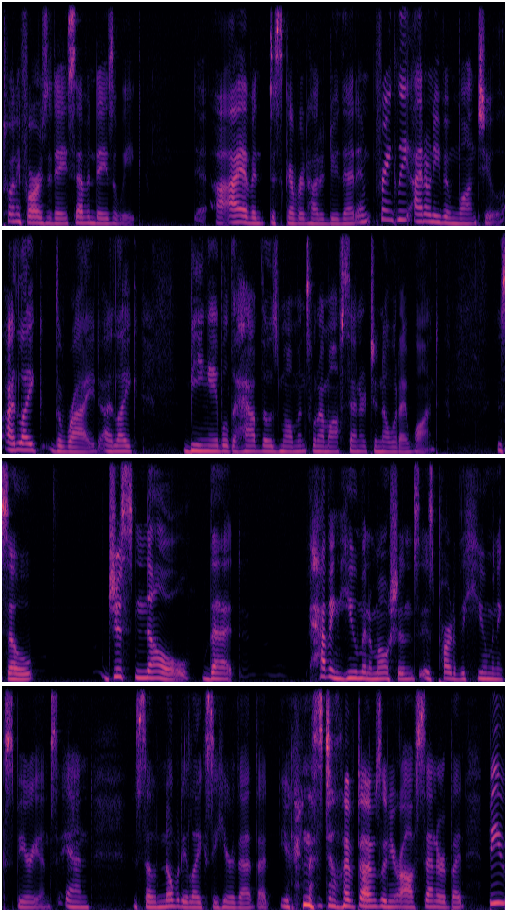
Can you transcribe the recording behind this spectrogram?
24 hours a day, 7 days a week. I haven't discovered how to do that. And frankly, I don't even want to. I like the ride. I like being able to have those moments when I'm off center to know what I want. So just know that having human emotions is part of the human experience. And so nobody likes to hear that that you're going to still have times when you're off center, but be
